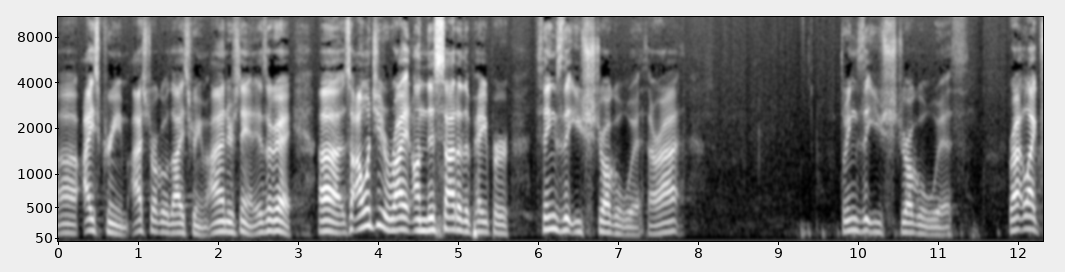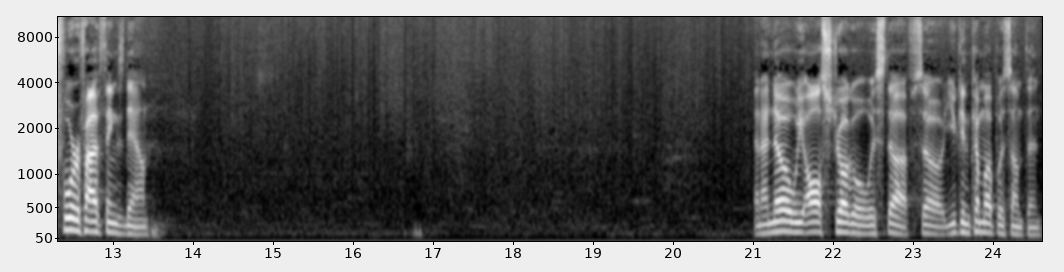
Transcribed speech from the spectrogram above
uh, ice cream. I struggle with ice cream. I understand. It's okay. Uh, so I want you to write on this side of the paper things that you struggle with, all right? Things that you struggle with. Write like four or five things down. And I know we all struggle with stuff, so you can come up with something.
